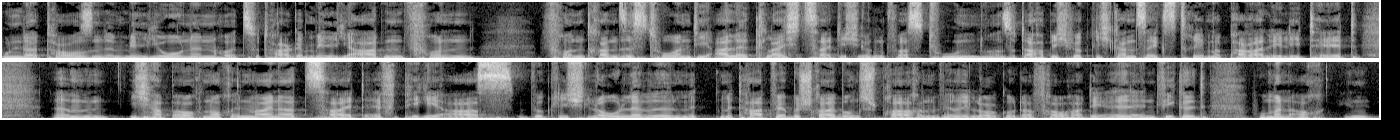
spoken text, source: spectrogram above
Hunderttausende, Millionen, heutzutage Milliarden von von Transistoren, die alle gleichzeitig irgendwas tun. Also da habe ich wirklich ganz extreme Parallelität. Ähm, ich habe auch noch in meiner Zeit FPGAs wirklich Low-Level mit, mit Hardware-Beschreibungssprachen, Verilog oder VHDL entwickelt, wo man auch in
